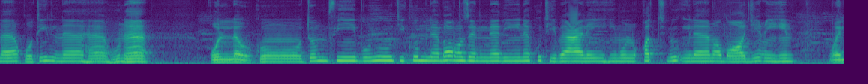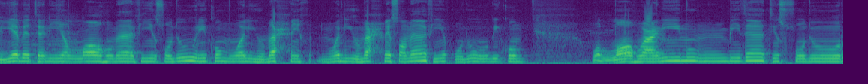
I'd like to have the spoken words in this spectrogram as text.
ما قتلنا هاهنا. قل لو كنتم في بيوتكم لبرز الذين كتب عليهم القتل إلى مضاجعهم وليبتلي الله ما في صدوركم وليمحص, وليمحص ما في قلوبكم والله عليم بذات الصدور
